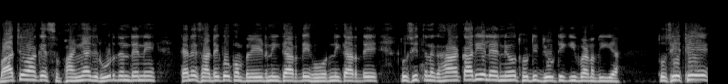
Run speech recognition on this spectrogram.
ਬਾਅਦ ਚੋਂ ਆ ਕੇ ਸਫਾਈਆਂ ਜ਼ਰੂਰ ਦਿੰਦੇ ਨੇ। ਕਹਿੰਦੇ ਸਾਡੇ ਕੋਲ ਕੰਪਲੀਟ ਨਹੀਂ ਕਰਦੇ ਹੋਰ ਨਹੀਂ ਕਰਦੇ। ਤੁਸੀਂ ਤਨਖਾਹ ਕਾਹਦੀ ਲੈਂਦੇ ਹੋ ਤੁਹਾਡੀ ਡਿਊਟੀ ਕੀ ਬਣਦੀ ਆ? ਤੁਸੀਂ ਇੱਥੇ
